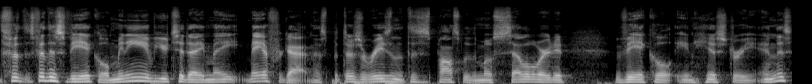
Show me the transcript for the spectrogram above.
For for this vehicle, many of you today may may have forgotten this, but there's a reason that this is possibly the most celebrated vehicle in history. And this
